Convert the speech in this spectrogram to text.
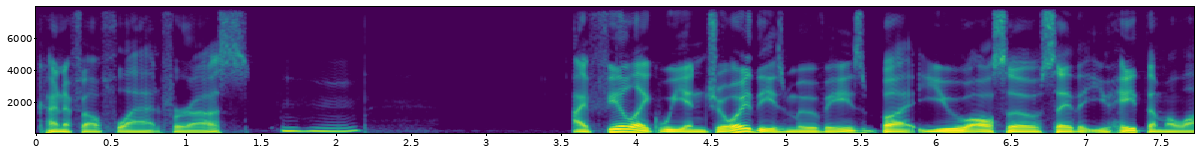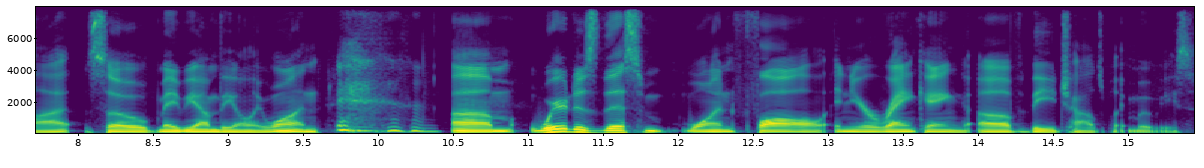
kind of fell flat for us. Mm-hmm. I feel like we enjoy these movies, but you also say that you hate them a lot, so maybe I'm the only one. um, where does this one fall in your ranking of the Child's Play movies?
